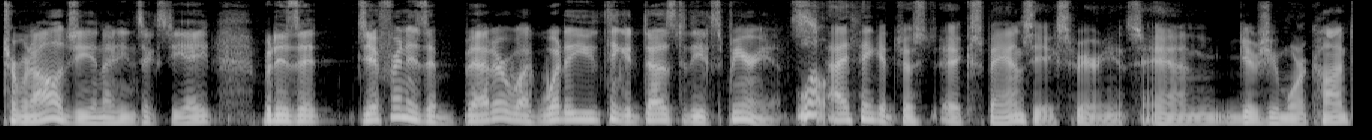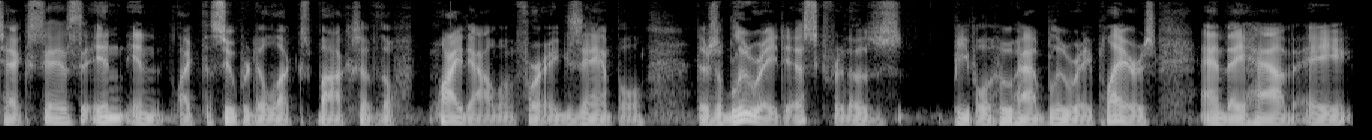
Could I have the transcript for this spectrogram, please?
terminology in 1968. But is it different? Is it better? Like, what do you think it does to the experience? Well, I think it just expands the experience and gives you more context. As in, in like the super deluxe box of the White Album, for example, there's a Blu-ray disc for those people who have Blu-ray players, and they have a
